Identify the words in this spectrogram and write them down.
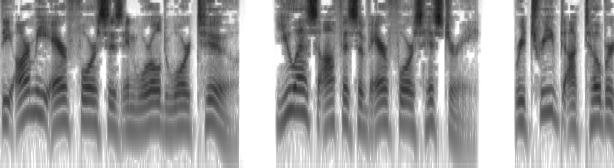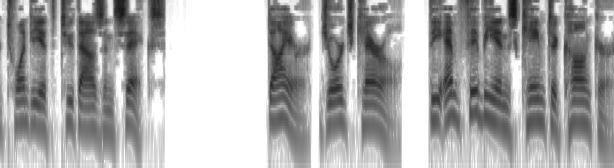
The Army Air Forces in World War II. U.S. Office of Air Force History. Retrieved October 20, 2006. Dyer, George Carroll. The Amphibians Came to Conquer,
